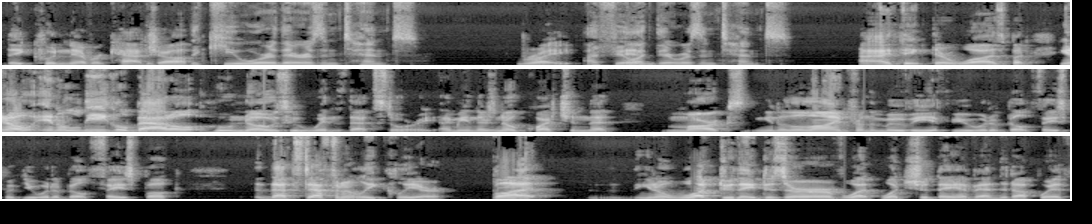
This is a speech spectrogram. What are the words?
they could never catch the, up. The key word there is intent. Right. I feel and like there was intent. I think there was, but you know, in a legal battle, who knows who wins that story? I mean, there's no question that Mark's, you know, the line from the movie, if you would have built Facebook, you would have built Facebook. That's definitely clear. But, you know, what do they deserve? What what should they have ended up with?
